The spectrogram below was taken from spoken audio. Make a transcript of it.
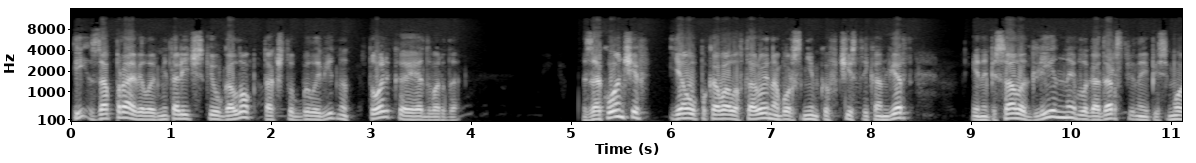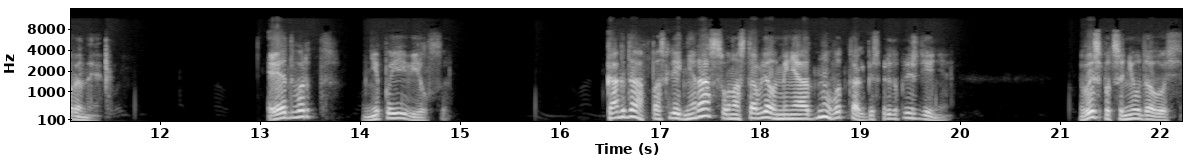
и заправила в металлический уголок, так чтобы было видно только Эдварда. Закончив, я упаковала второй набор снимков в чистый конверт и написала длинное благодарственное письмо Рене. Эдвард не появился. Когда в последний раз он оставлял меня одну вот так без предупреждения? Выспаться не удалось.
